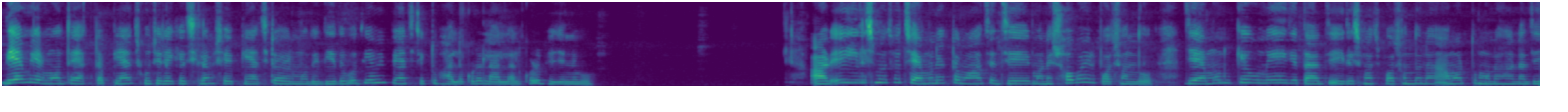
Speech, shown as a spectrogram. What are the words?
দিয়ে আমি এর মধ্যে একটা পেঁয়াজ কুচি রেখেছিলাম, সেই পেঁয়াজটাও এর মধ্যে দিয়ে দেবো। দিয়ে আমি পেঁয়াজটা একটু ভালো করে লাল লাল করে ভেজে নেব। আর এই ইলিশ মাছ হচ্ছে এমন একটা মাছ যে মানে সবাইয়ের পছন্দ। যে এমন কেউ নেই যে, তার যে ইলিশ মাছ পছন্দ না, আমার তো মনে হয় না যে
